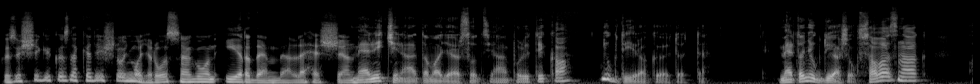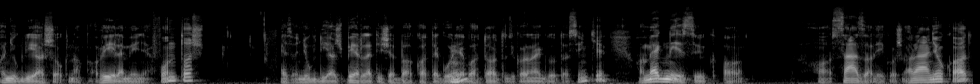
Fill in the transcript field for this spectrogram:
közösségi közlekedésre, hogy Magyarországon érdemben lehessen. Mert mit csinált a magyar szociálpolitika? Nyugdíjra költötte. Mert a nyugdíjasok szavaznak, a nyugdíjasoknak a véleménye fontos, ez a nyugdíjas bérlet is ebbe a kategóriába hmm. tartozik az anekdota szintjén. Ha megnézzük a, a százalékos arányokat,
